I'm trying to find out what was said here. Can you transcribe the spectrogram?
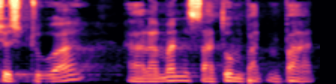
juz 2 halaman 144.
